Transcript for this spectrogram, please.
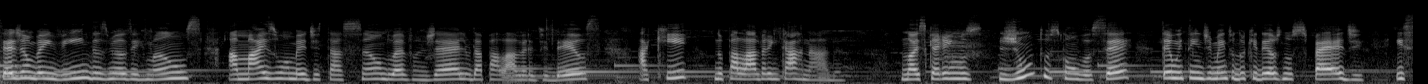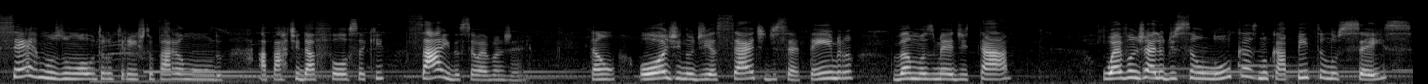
Sejam bem-vindos, meus irmãos, a mais uma meditação do Evangelho, da Palavra de Deus, aqui no Palavra Encarnada. Nós queremos, juntos com você, ter um entendimento do que Deus nos pede e sermos um outro Cristo para o mundo, a partir da força que sai do seu Evangelho. Então, hoje, no dia 7 de setembro, vamos meditar o Evangelho de São Lucas, no capítulo 6,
